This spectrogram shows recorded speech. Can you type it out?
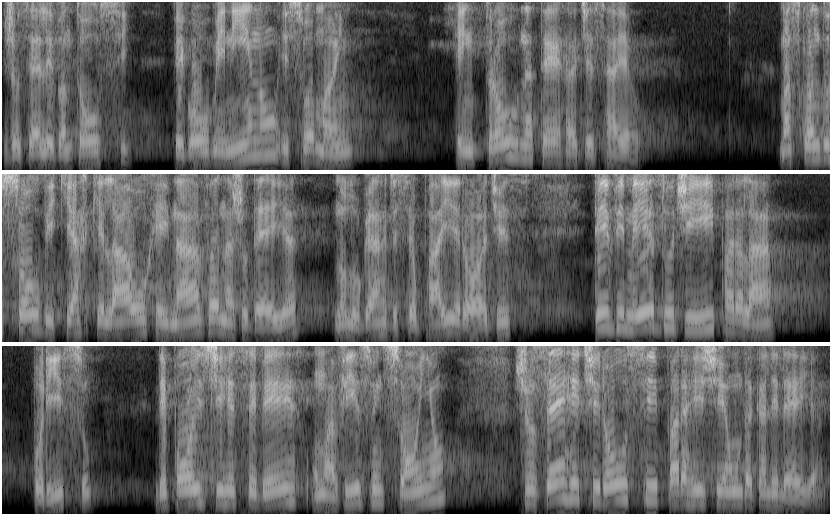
José levantou-se, pegou o menino e sua mãe, entrou na terra de Israel. Mas quando soube que Arquelau reinava na Judéia, no lugar de seu pai Herodes, teve medo de ir para lá. Por isso, depois de receber um aviso em sonho, José retirou-se para a região da Galileia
